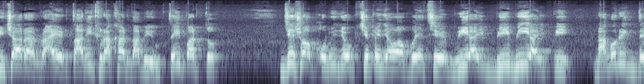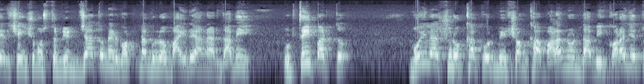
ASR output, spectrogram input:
বিচার আর রায়ের তারিখ রাখার দাবি উঠতেই পারত। যেসব অভিযোগ চেপে যাওয়া হয়েছে ভিআই ভিভিআইপি নাগরিকদের সেই সমস্ত নির্যাতনের ঘটনাগুলো বাইরে আনার দাবি উঠতেই পারত। মহিলা সুরক্ষা কর্মীর সংখ্যা বাড়ানোর দাবি করা যেত,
